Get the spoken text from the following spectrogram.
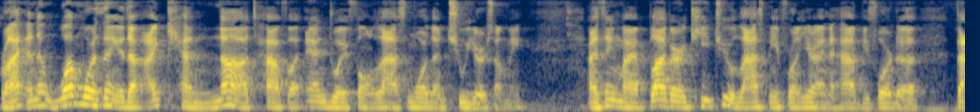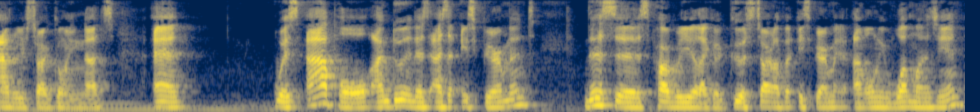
right? And then one more thing is that I cannot have an Android phone last more than two years on me. I think my BlackBerry Key 2 lasts me for a year and a half before the battery start going nuts. And with Apple, I'm doing this as an experiment. This is probably like a good start of an experiment. I'm only one month in.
